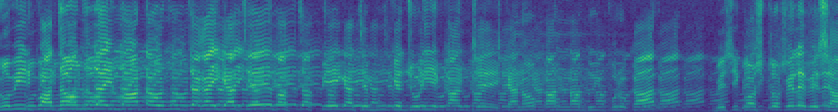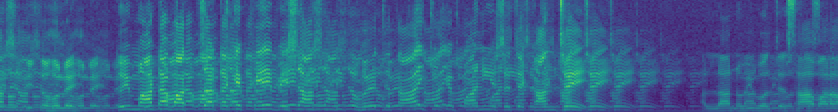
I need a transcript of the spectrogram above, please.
নবীর কথা অনুযায়ী মাটা অমুক জায়গায় গেছে বাচ্চা পেয়ে গেছে বুকে জড়িয়ে কাঁদছে। কেন কান্না দুই প্রকার। বেশি কষ্ট পেলে বেশি আনন্দিত হলে। তুই মাটা বাচ্চাটাকে পেয়ে বেশি আনন্দিত হয়েছে তাই চোখে পানি এসেছে কাঁদছে। আল্লাহ নবী বলছে সাহাবারা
